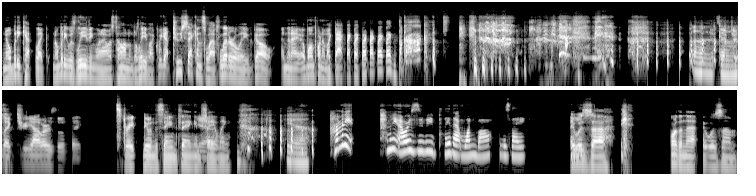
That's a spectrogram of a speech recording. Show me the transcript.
nobody kept like nobody was leaving when I was telling them to leave. Like we got two seconds left, literally go. And then I at one point I'm like back, back, back, back, back, back, back. back. oh That's after like three hours of like. Straight doing the same thing and Yeah. failing. Yeah. How many how many hours did we play that one boss? It was like It was uh more than that. It was um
